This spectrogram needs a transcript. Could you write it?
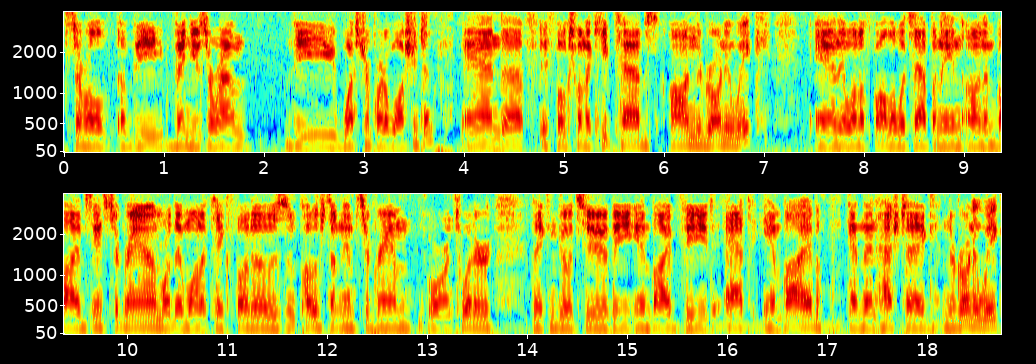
several of the venues around the western part of Washington. And uh, if, if folks want to keep tabs on the Negroni Week and they want to follow what's happening on Imbibe's Instagram or they want to take photos and post on Instagram or on Twitter, they can go to the Imbibe feed at Imbibe and then hashtag Negroni Week.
